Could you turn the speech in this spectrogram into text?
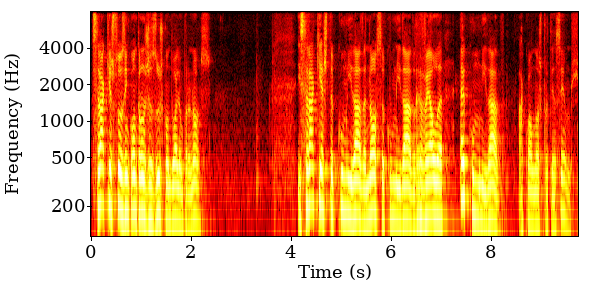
Será que as pessoas encontram Jesus quando olham para nós? E será que esta comunidade, a nossa comunidade, revela a comunidade à qual nós pertencemos?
